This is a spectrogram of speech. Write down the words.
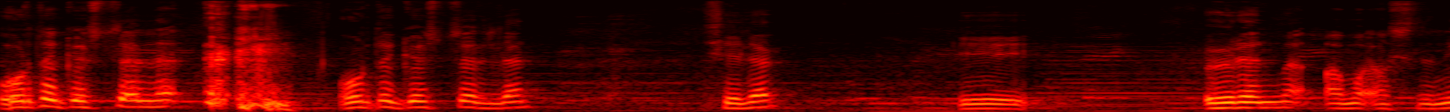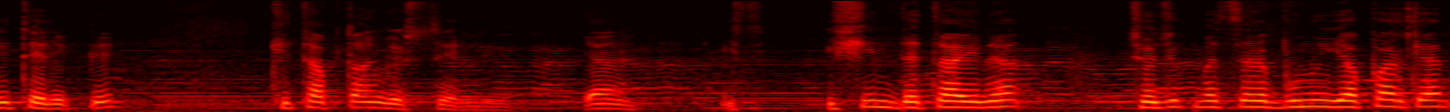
Orada gösterilen orada gösterilen şeyler e, öğrenme amaçlı nitelikli kitaptan gösteriliyor. Yani iş- işin detayına çocuk mesela bunu yaparken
